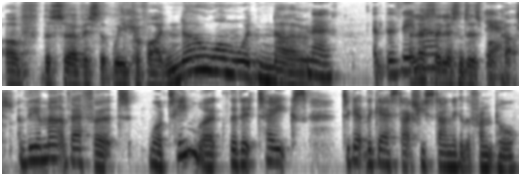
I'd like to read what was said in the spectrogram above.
of the service that we provide. No one would know No. The, the unless they listen to this yeah. podcast. the amount of effort, well, teamwork that it takes to get the guest actually standing at the front door.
